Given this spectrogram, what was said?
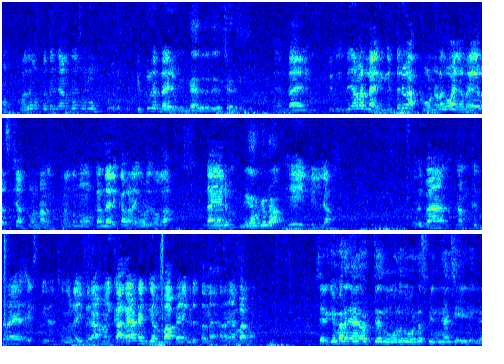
മുപ്പത് മുപ്പത്തഞ്ചാമത് ഒരു കിട്ടൂല എന്തായാലും. എന്തായാലും ഇത് ഞാൻ പറഞ്ഞില്ല ഇങ്ങനത്തെ ഒരു അക്കൗണ്ടുകളൊക്കെ ഭയങ്കര റേറസ്റ്റ് അക്കൗണ്ടാണ് നമുക്ക് നോക്കാം എന്തായാലും കടയിൽ കൊടുത്ത് നോക്കാം. എന്തായാലും നീ കറക്കണ്ട. ഏ ഇല്ലില്ല. ഇതിപ്പോ നമുക്ക് ഇത്ര എക്സ്പീരിയൻസ് ഒന്നും ഇല്ല ഇവരാണ് ഇക്കാകാണ്ട് എനിക്ക് എംബാപ്പേനെ എടുത്തത് അത് ഞാൻ പറഞ്ഞു. ശരിക്കും പറഞ്ഞാൽ ഞാൻ ഒറ്റ നൂറ് നൂറിന്റെ സ്പിൻ ഞാൻ ചെയ്തില്ല.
